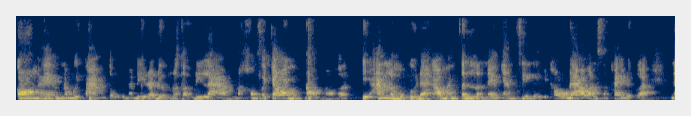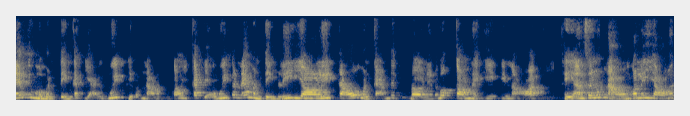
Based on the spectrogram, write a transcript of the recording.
con em nó 18 tuổi, nó đi ra đường, nó tự đi làm, nó không phải cho một đồng nào hết. Thì anh là một người đàn ông, em tin là nếu như anh suy nghĩ thấu đáo, anh sẽ thấy được là nếu như mà mình tìm cách giải quyết thì lúc nào nó cũng có cách giải quyết nếu mình tìm lý do, lý trấu mình cảm thấy cuộc đời này nó bất công này kia kia nọ thì anh sẽ lúc nào cũng có lý do hết.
